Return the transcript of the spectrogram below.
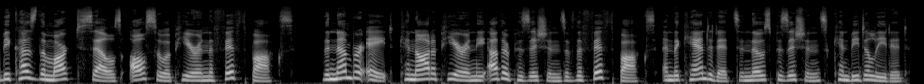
Because the marked cells also appear in the fifth box, the number 8 cannot appear in the other positions of the fifth box and the candidates in those positions can be deleted.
